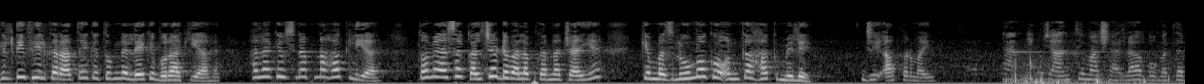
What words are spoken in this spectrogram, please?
گلٹی فیل کراتے کہ تم نے لے کے برا کیا ہے۔ حالانکہ اس نے اپنا حق لیا ہے۔ تو ہمیں ایسا کلچر ڈیولپ کرنا چاہیے کہ مظلوموں کو ان کا حق ملے۔ جی آپ فرمائیے۔ فیملی کو جانتی ہوں ماشاء اللہ وہ مطلب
